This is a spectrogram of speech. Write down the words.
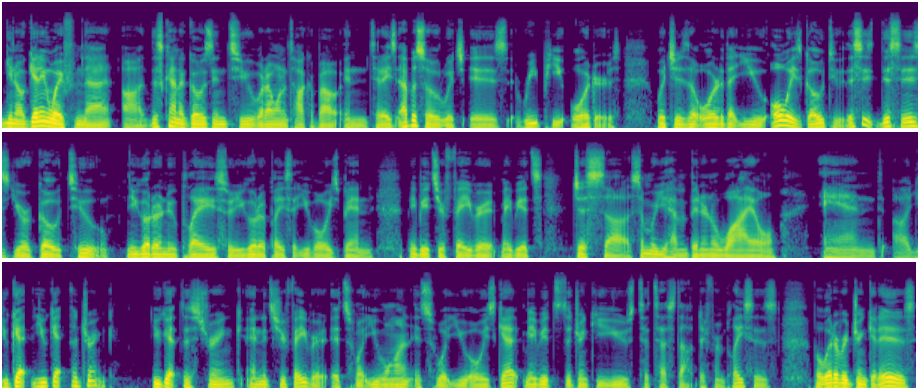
you know, getting away from that, uh, this kind of goes into what I want to talk about in today's episode, which is repeat orders, which is the order that you always go to. This is this is your go-to. You go to a new place, or you go to a place that you've always been. Maybe it's your favorite. Maybe it's just uh, somewhere you haven't been in a while, and uh, you get you get a drink you get this drink and it's your favorite. It's what you want. It's what you always get. Maybe it's the drink you use to test out different places. But whatever drink it is,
